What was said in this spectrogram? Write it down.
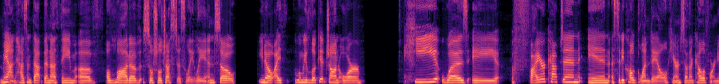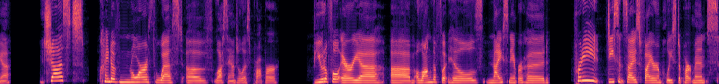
man, hasn't that been a theme of a lot of social justice lately? And so, you know, I, when we look at John Orr, he was a fire captain in a city called Glendale here in Southern California, just kind of northwest of Los Angeles proper. Beautiful area, um, along the foothills, nice neighborhood. pretty decent sized fire and police departments.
